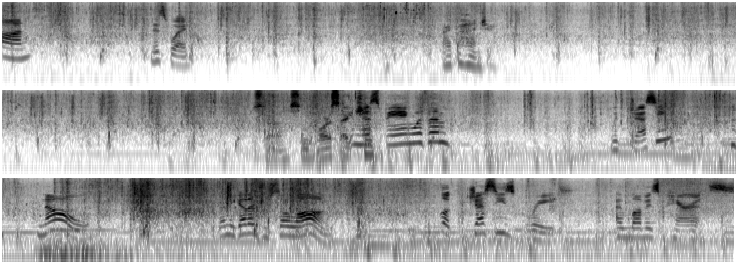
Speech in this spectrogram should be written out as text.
On. This way. Right behind you. So, some horse You action. miss being with him? With Jesse? no. We've been together for so long. Look, Jesse's great. I love his parents.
